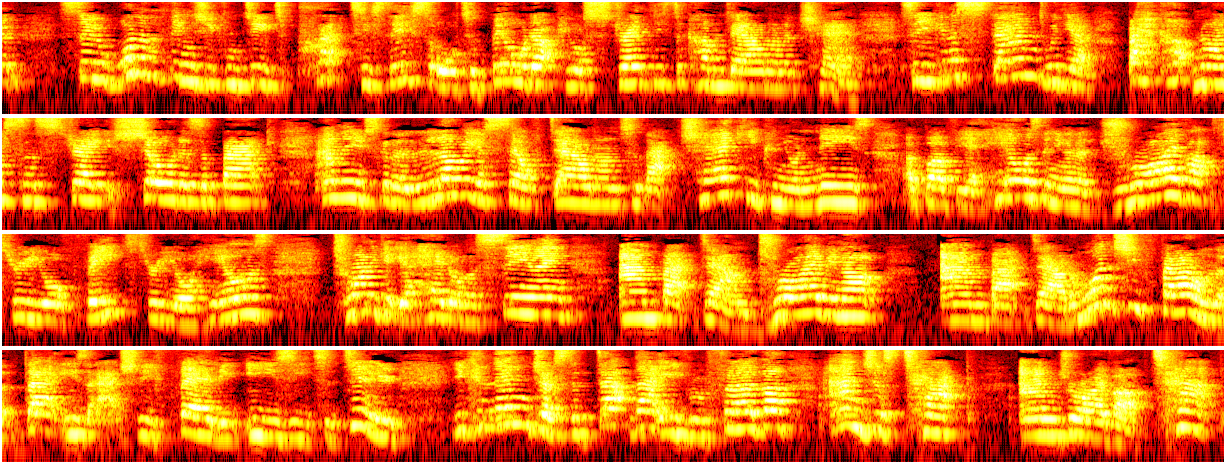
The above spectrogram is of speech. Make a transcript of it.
so one of the things you can do to practice this or to build up your strength is to come down on a chair. So you're going to stand with your back up nice and straight, your shoulders are back, and then you're just going to lower yourself down onto that chair, keeping your knees above your heels. Then you're going to drive up through your feet, through your heels, trying to get your head on the ceiling and back down, driving up and back down. And once you've found that that is actually fairly easy to do, you can then just adapt that even further and just tap and drive up, tap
